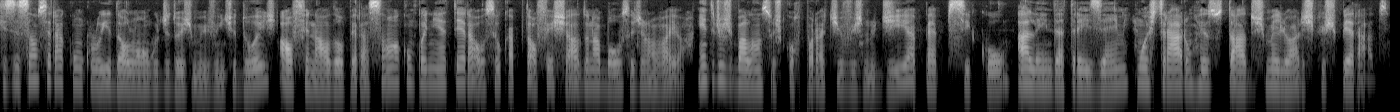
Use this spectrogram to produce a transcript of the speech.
aquisição será concluída ao longo de 2022. Ao final da operação, a companhia terá o seu capital fechado na Bolsa de Nova York. Entre os balanços corporativos no dia, a PepsiCo, além da 3M, mostraram resultados melhores que os esperados,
